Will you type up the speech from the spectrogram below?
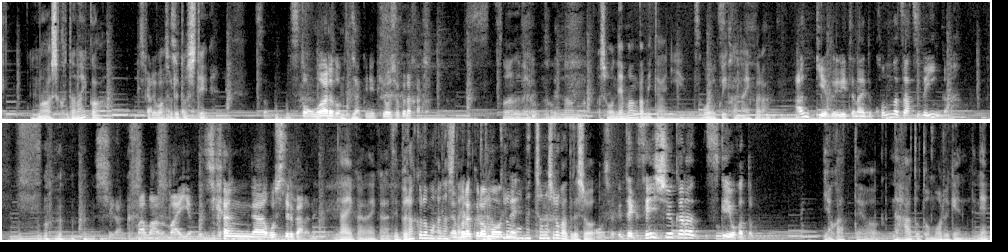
んまあ仕方ないか。それはそれとして。ストーンワールドって弱肉強食だから。そうなのよ。そんな少年漫画みたいに都合よくいかないから。アンケート入れてないとこんな雑でいいんかな。知らん。まあまあまあいいや時間が押してるからね。ないからないから。でブラクロも話したい。ブラクロもね。ブラクロめっちゃ面白かったでしょ、面白い。てか先週からすげえ良かったもん。よかったよ。ナハトとモルゲンでね。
